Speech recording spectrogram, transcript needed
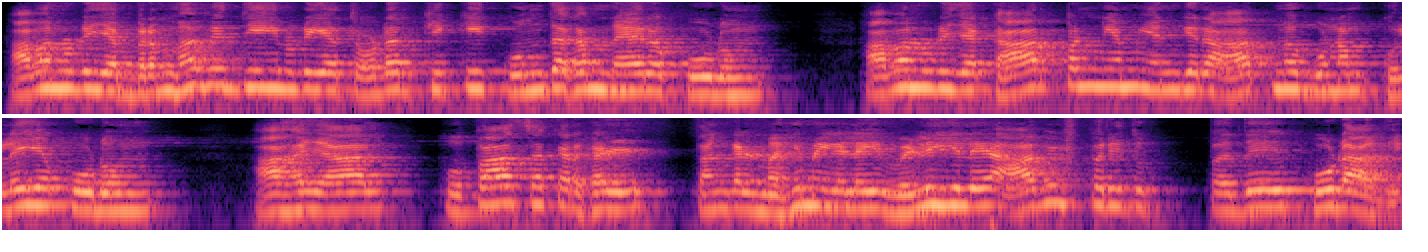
அவனுடைய பிரம்ம வித்தியினுடைய தொடர்ச்சிக்கு குந்தகம் நேரக்கூடும். அவனுடைய கார்பண்யம் என்கிற ஆத்ம குணம் குலையக்கூடும். ஆகையால் உபாசகர்கள் தங்கள் மகிமைகளை வெளியிலே ஆவிஷ்கரிப்பது கூடாது.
